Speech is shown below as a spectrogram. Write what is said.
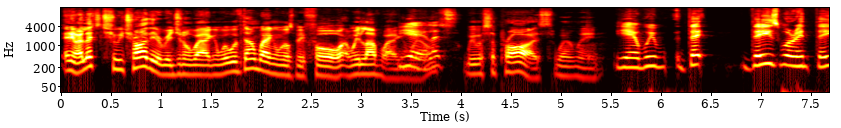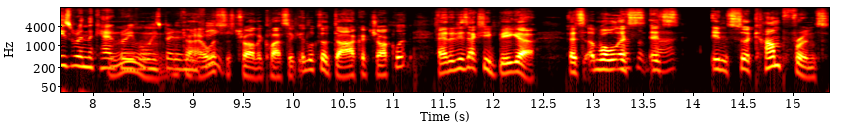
Anyway, let's should we try the original wagon wheel? We've done wagon wheels before, and we love wagon Yeah, wheels. let's- We were surprised, weren't we? Yeah, we they, these were in these were in the category of always mm, better Okay, than well, you let's think. just try the classic. It looks a darker chocolate, and it is actually bigger. It's well, does it's look it's dark. in circumference.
